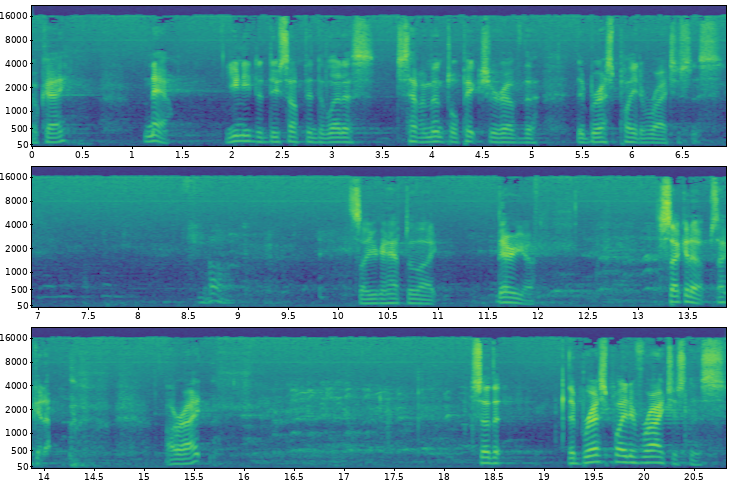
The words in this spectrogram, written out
Okay? Now, you need to do something to let us just have a mental picture of the the breastplate of righteousness. No. So you're going to have to, like, there you go. Suck it up, suck it up. All right? So that the breastplate of righteousness.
